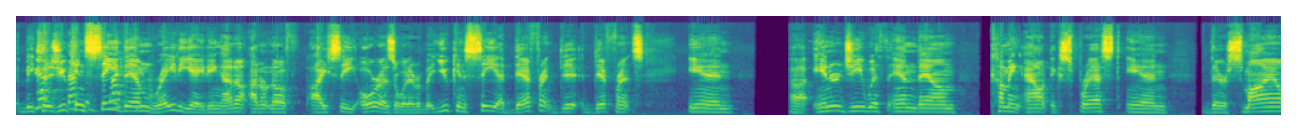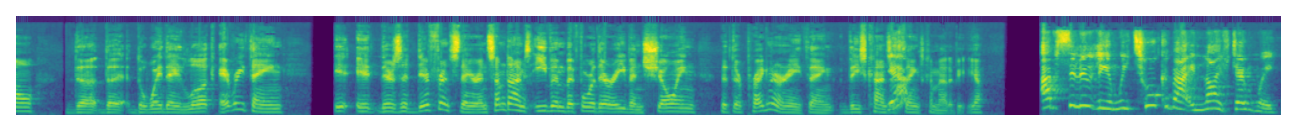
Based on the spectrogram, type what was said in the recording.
yeah. because yeah, you can see exactly. them radiating? I don't I don't know if I see auras or whatever, but you can see a different di- difference in uh, energy within them coming out expressed in their smile, the the the way they look, everything it, it, there's a difference there, and sometimes even before they're even showing that they're pregnant or anything, these kinds yeah. of things come out of it. Yeah, Absolutely, and we talk about in life, don't we?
